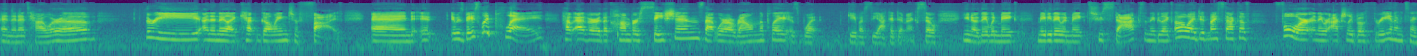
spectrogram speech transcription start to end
and then a tower of three and then they like kept going to five. And it, it was basically play However, the conversations that were around the play is what gave us the academics. So, you know, they would make, maybe they would make two stacks and they'd be like, oh, I did my stack of four and they were actually both three. And I would say,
